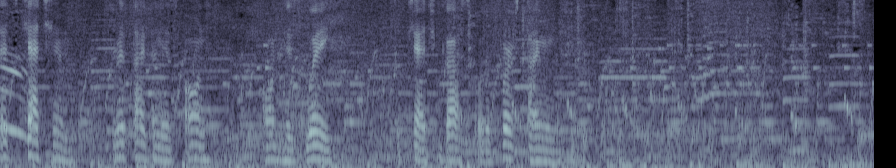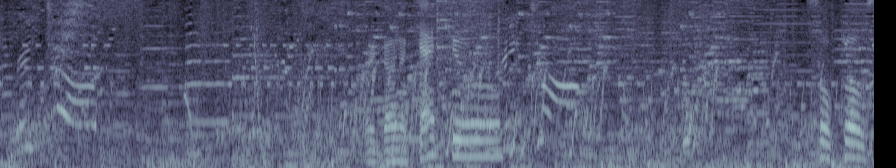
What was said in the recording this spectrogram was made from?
Let's catch him. Red Titan is on, on his way catch Gus for the first time in video. We're gonna catch you. So close.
